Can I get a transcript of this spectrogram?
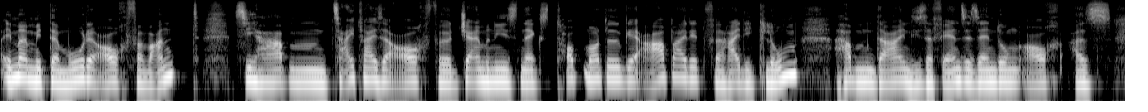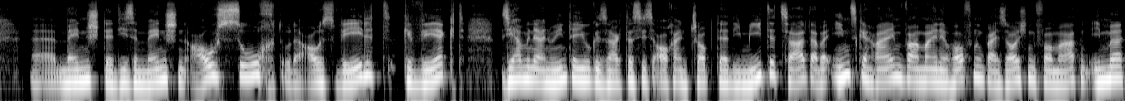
immer mit der Mode auch verwandt. Sie haben zeitweise auch für Germany's Next Topmodel gearbeitet, für Heidi Klum, haben da in dieser Fernsehsendung auch als Mensch, der diese Menschen aussucht oder auswählt, gewirkt. Sie haben in einem Interview gesagt, das ist auch ein Job, der die Miete zahlt, aber insgeheim war meine Hoffnung bei solchen Formaten immer,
